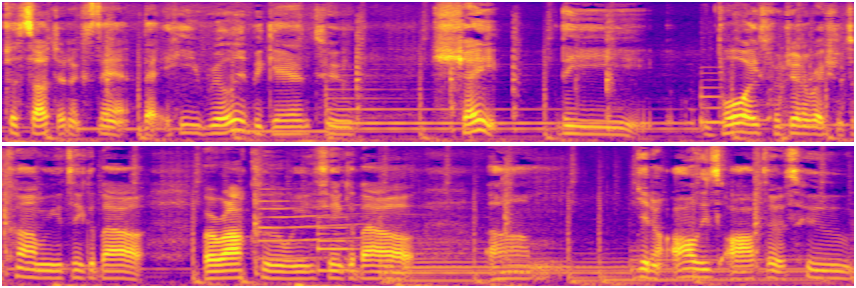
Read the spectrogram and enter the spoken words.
to such an extent that he really began to shape the voice for generations to come. When you think about Baraka, when you think about um, you know all these authors who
